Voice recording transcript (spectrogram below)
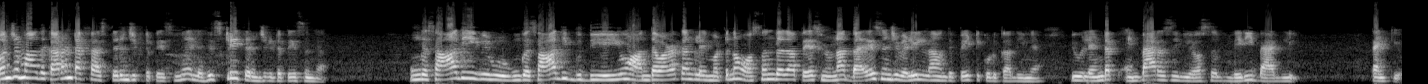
கொஞ்சமாவது கரண்ட் அஃபேர்ஸ் தெரிஞ்சுக்கிட்டு பேசுங்க இல்லை ஹிஸ்டரி தெரிஞ்சுக்கிட்டு பேசுங்க. உங்க சாதி உங்க சாதி புத்தியையும் அந்த வழக்கங்களை மட்டும்தான் வசந்ததா பேசணும்னா தயவு செஞ்சு வெளியிலலாம் வந்து பேட்டி கொடுக்காதீங்க. You will end up embarrassing embarrassing yourself very badly thank you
